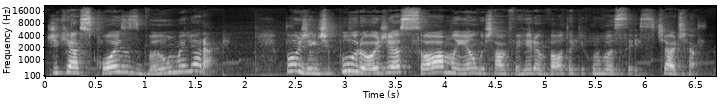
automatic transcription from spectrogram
de que as coisas vão melhorar. Bom, gente, por hoje é só. Amanhã o Gustavo Ferreira volta aqui com vocês. Tchau, tchau.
